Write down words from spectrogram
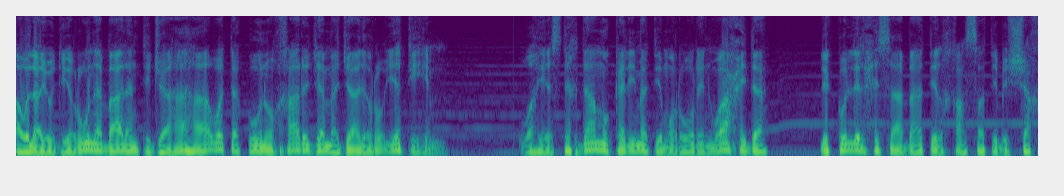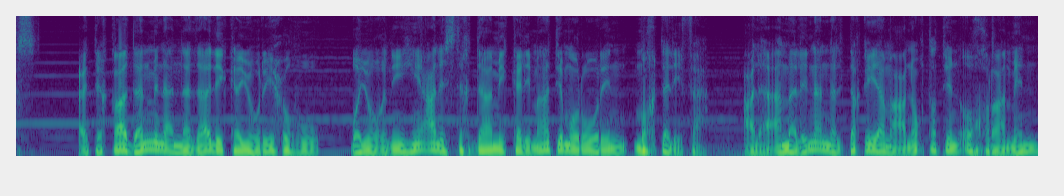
أو لا يديرون بالا تجاهها وتكون خارج مجال رؤيتهم. وهي استخدام كلمة مرور واحدة لكل الحسابات الخاصة بالشخص اعتقادا من أن ذلك يريحه ويغنيه عن استخدام كلمات مرور مختلفة. على أمل أن نلتقي مع نقطة أخرى من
